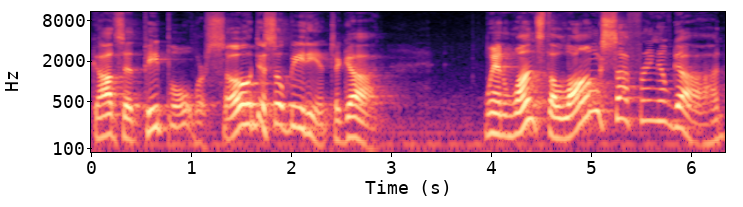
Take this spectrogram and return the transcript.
God said people were so disobedient to God. When once the long suffering of God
